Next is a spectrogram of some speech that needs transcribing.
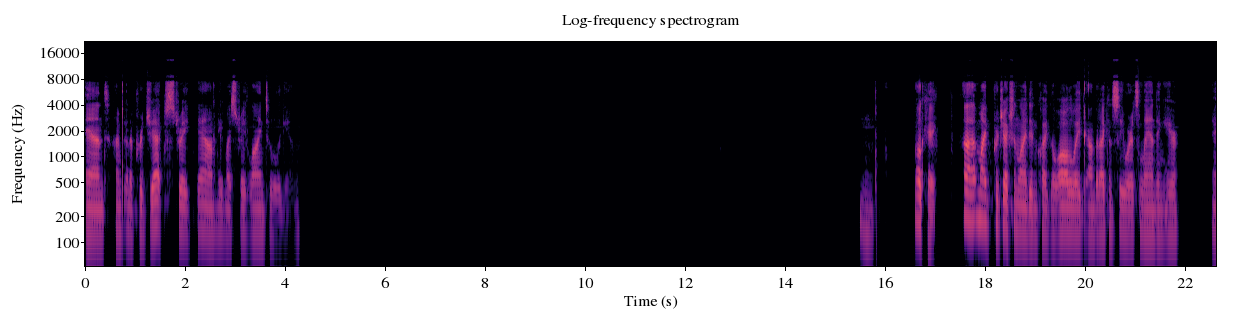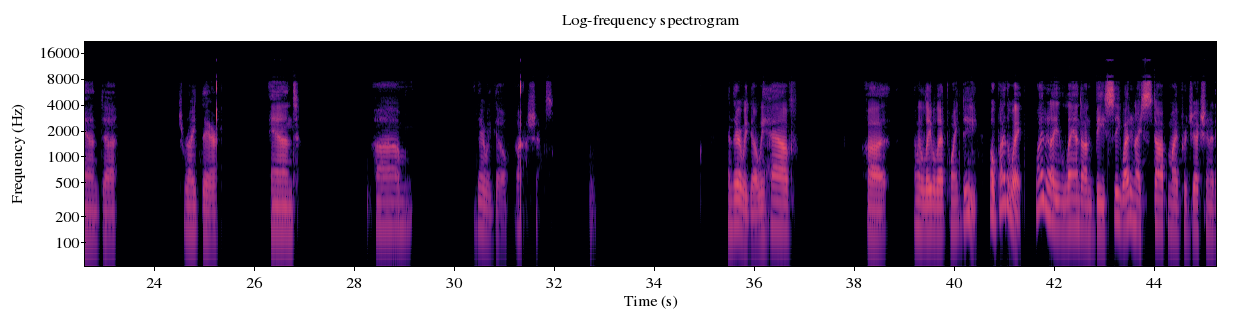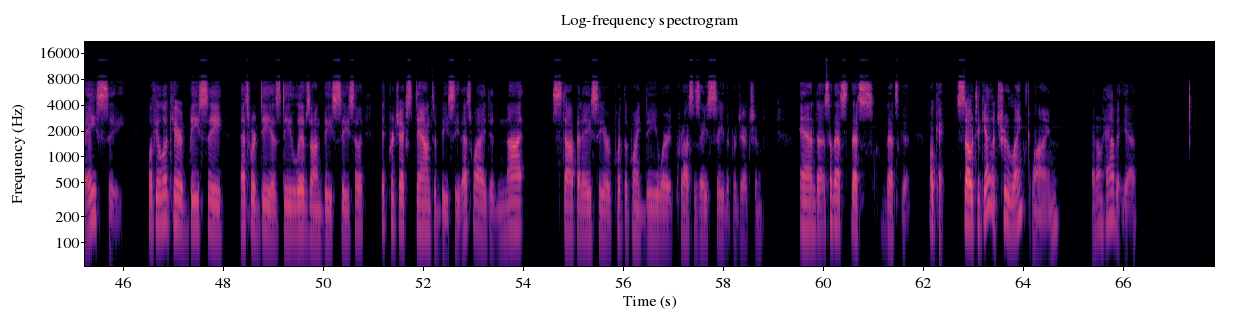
and I'm going to project straight down, need my straight line tool again. Hmm. Okay, uh, my projection line didn't quite go all the way down, but I can see where it's landing here. And uh, it's right there. And um, there we go. Ah, shucks. And there we go. We have, uh, I'm going to label that point D. Oh, by the way, why did I land on BC? Why didn't I stop my projection at AC? Well, if you look here at BC, that's where D is. D lives on BC, so it, it projects down to BC. That's why I did not stop at AC or put the point D where it crosses AC, the projection. And uh, so that's that's that's good. Okay, so to get a true length line, I don't have it yet.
